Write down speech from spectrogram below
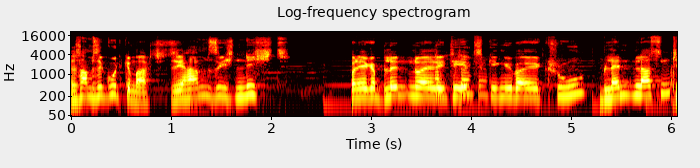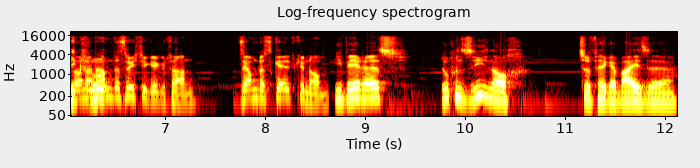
Das haben Sie gut gemacht. Sie haben sich nicht von Ihrer blinden Loyalität danke. gegenüber der Crew blenden lassen, Die sondern Crew- haben das Richtige getan. Sie haben das Geld genommen. Wie wäre es? Suchen Sie noch zufälligerweise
